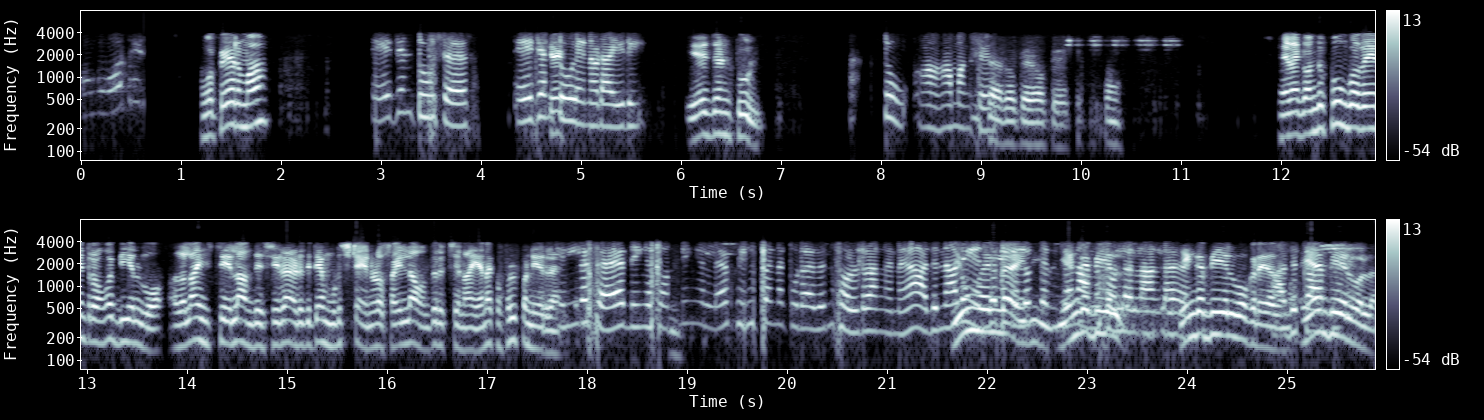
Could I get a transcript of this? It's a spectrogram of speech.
உங்க ஓட்டர் உங்க பேருமா? Agent two sir agent two என்னோட ஐடி ஏஜென்ட் டூல் டூ ஆ ஆமாங்க sir sir okay okay okay எனக்கு வந்து பூங்கோதைன்றவங்க பிஎல்ஓ அதெல்லாம் ஹிஸ்டரி எல்லாம் அந்த ஹிஸ்டரி எல்லாம் எடுத்துட்டே முடிச்சிட்டேன். என்னோட ஃபைல்லாம் வந்துருச்சு. நான் எனக்கு ஃபுல் பண்ணிடுறேன். இல்ல சார் நீங்க சொன்னீங்கல்ல ஃபில் பண்ண கூடாதுன்னு சொல்றாங்கன்னு. அதனால இவங்க இல்ல எங்க பிஎல் எங்க பிஎல்ஓ கிடையாது. ஏன் பிஎல்ஓ இல்ல?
